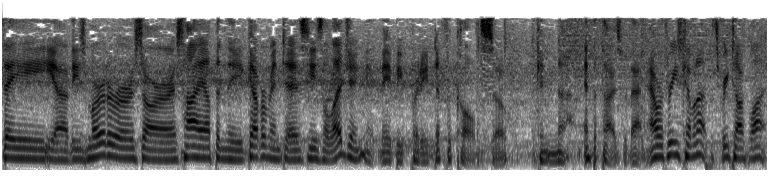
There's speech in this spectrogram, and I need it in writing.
they uh, these murderers are as high up in the government as he's alleging, it may be pretty difficult. So can uh, empathize with that. Hour three is coming up. It's Free Talk Live.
